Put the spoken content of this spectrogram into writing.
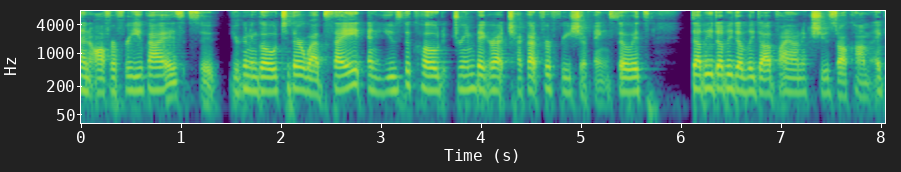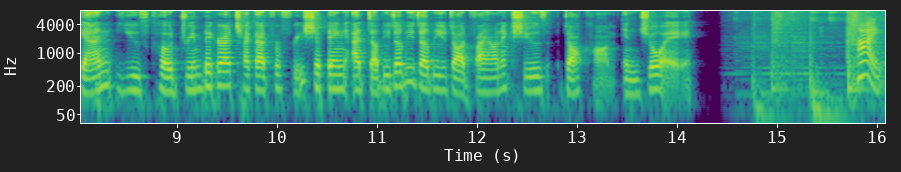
an offer for you guys. So you're to go to their website and use the code Dream Bigger at checkout for free shipping. So it's www.vionicshoes.com. Again, use code DREAMBIGGER at checkout for free shipping at www.vionicshoes.com. Enjoy. Hi,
